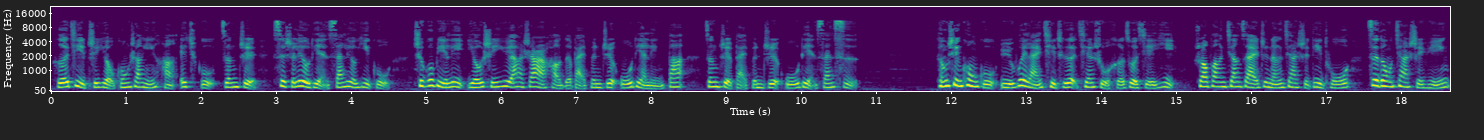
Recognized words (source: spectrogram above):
合计持有工商银行 H 股增至四十六点三六亿股，持股比例由十一月二十二号的百分之五点零八增至百分之五点三四。腾讯控股与蔚来汽车签署合作协议，双方将在智能驾驶地图、自动驾驶云、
